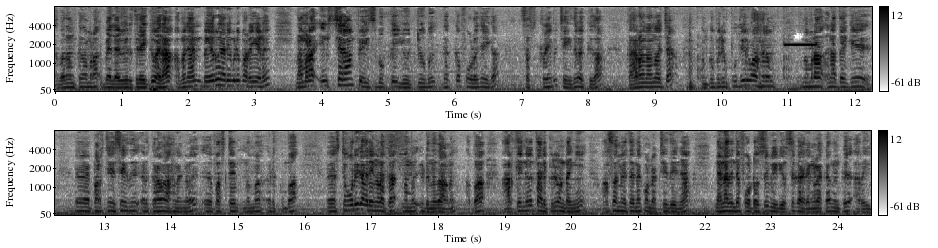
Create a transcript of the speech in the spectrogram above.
അപ്പോൾ അപ്പൊ നമുക്ക് നമ്മുടെ വിലവിവരത്തിലേക്ക് വരാം. അപ്പൊ ഞാൻ വേറെ കാര്യം കൂടി പറയുകയാണ് നമ്മുടെ ഇൻസ്റ്റഗ്രാം ഫേസ്ബുക്ക് യൂട്യൂബ് ഇതൊക്കെ ഫോളോ ചെയ്യുക സബ്സ്ക്രൈബ് ചെയ്ത് വെക്കുക. കാരണം എന്താന്ന് വെച്ചാൽ നമുക്കിപ്പോൾ ഒരു പുതിയൊരു വാഹനം നമ്മുടെ അതിനകത്തേക്ക് പർച്ചേസ് ചെയ്ത് എടുക്കുന്ന വാഹനങ്ങൾ ഫസ്റ്റ് ടൈം നമ്മൾ എടുക്കുമ്പോൾ സ്റ്റോറി കാര്യങ്ങളൊക്കെ നമ്മൾ ഇടുന്നതാണ്. അപ്പോൾ ആർക്കെങ്കിലും താല്പര്യം ഉണ്ടെങ്കിൽ ആ സമയത്ത് തന്നെ കോണ്ടാക്ട് ചെയ്ത് കഴിഞ്ഞാൽ ഞാൻ അതിന്റെ ഫോട്ടോസ് വീഡിയോസ് കാര്യങ്ങളൊക്കെ നിങ്ങൾക്ക് അറിയി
